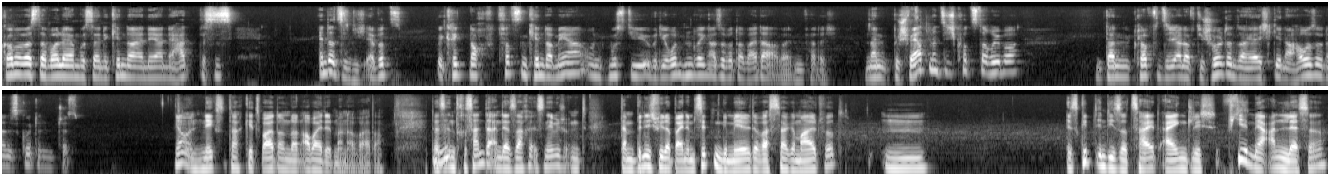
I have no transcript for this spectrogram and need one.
Komme, was da wolle, er muss seine Kinder ernähren. Er hat, das ist, ändert sich nicht. Er wird, er kriegt noch 14 Kinder mehr und muss die über die Runden bringen, also wird er weiterarbeiten, fertig. Und dann beschwert man sich kurz darüber und dann klopfen sich alle auf die Schulter und sagen, ja, ich gehe nach Hause und dann ist gut und tschüss. Ja, und nächsten Tag geht's weiter und dann arbeitet man auch weiter. Das mhm. Interessante an der Sache ist nämlich, und dann bin ich wieder bei einem Sittengemälde, was da gemalt wird. Mm, es gibt in dieser Zeit eigentlich viel mehr Anlässe,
